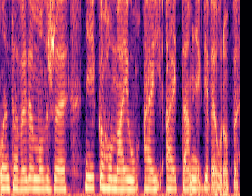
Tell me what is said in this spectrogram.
len tá vedomosť, že niekoho majú aj, aj tam niekde v Európe.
